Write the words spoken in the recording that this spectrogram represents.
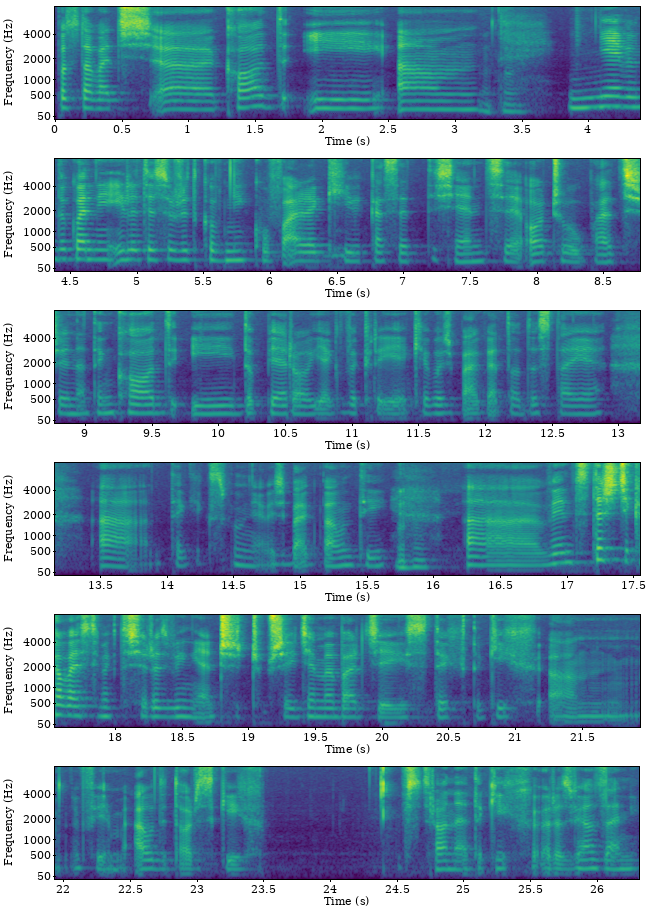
postować e, kod i um, mhm nie wiem dokładnie ile to jest użytkowników, ale kilkaset tysięcy oczu patrzy na ten kod i dopiero jak wykryje jakiegoś buga, to dostaje, a, tak jak wspomniałeś, bug bounty. Mhm. A, więc też ciekawa jestem, jak to się rozwinie. Czy, czy przejdziemy bardziej z tych takich um, firm audytorskich w stronę takich rozwiązań,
